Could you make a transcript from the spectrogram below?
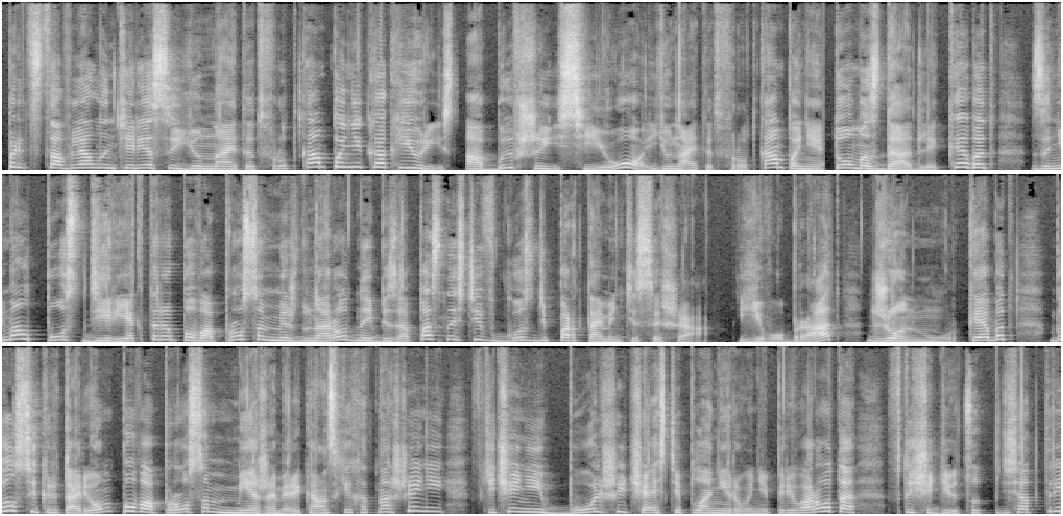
представлял интересы United Fruit Company как юрист, а бывший CEO United Fruit Company Томас Дадли Кэббет занимал пост директора по вопросам международной безопасности в Госдепартаменте США. Его брат Джон Мур Кэббот был секретарем по вопросам межамериканских отношений в течение большей части планирования переворота в 1953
